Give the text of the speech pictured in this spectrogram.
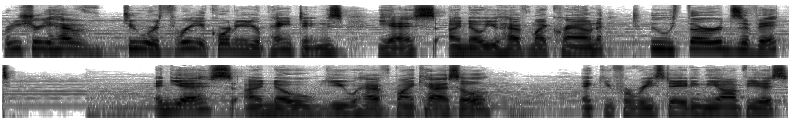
Pretty sure you have two or three according to your paintings. Yes, I know you have my crown, two thirds of it. And yes, I know you have my castle. Thank you for restating the obvious.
